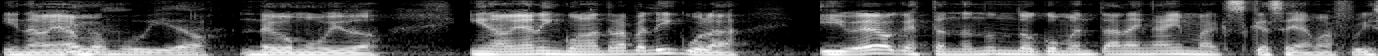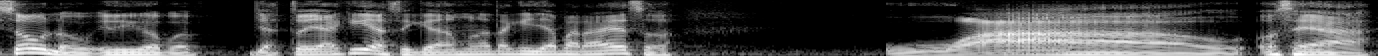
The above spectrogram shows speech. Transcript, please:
Y no había Lego Movie 2. Lego Movie 2. Y no había ninguna otra película. Y veo que están dando un documental en IMAX que se llama Free Solo. Y digo, pues ya estoy aquí, así que dame una taquilla para eso. ¡Wow! O sea,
